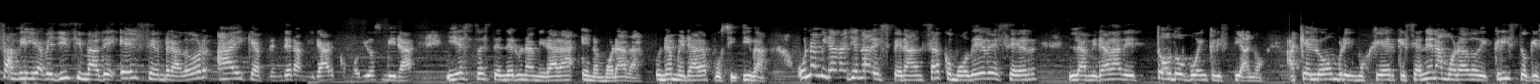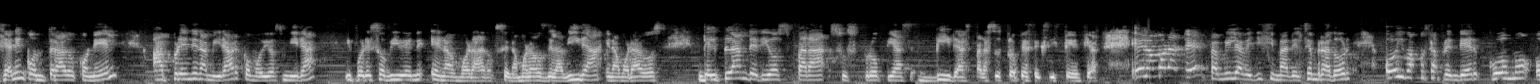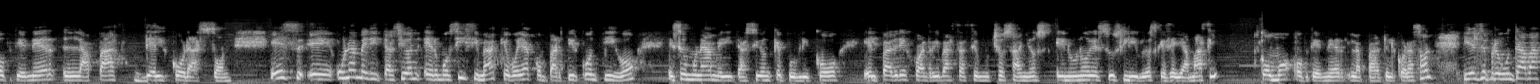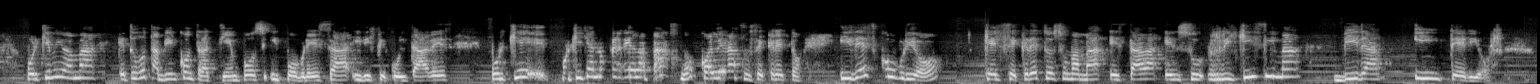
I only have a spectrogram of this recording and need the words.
Familia bellísima de El Sembrador, hay que aprender a mirar como Dios mira y esto es tener una mirada enamorada, una mirada positiva, una mirada llena de esperanza como debe ser la mirada de todo buen cristiano. Aquel hombre y mujer que se han enamorado de Cristo, que se han encontrado con Él, aprenden a mirar como Dios mira y por eso viven enamorados, enamorados de la vida, enamorados del plan de Dios para sus propias vidas, para sus propias existencias. Enamórate, familia bellísima del Sembrador. Hoy vamos a aprender cómo obtener la paz del corazón. Es eh, una meditación hermosísima que voy a compartir contigo. Es una meditación que publicó el padre Juan Rivas hace muchos años en uno de sus libros que se llama así, cómo obtener la paz del corazón. Y él se preguntaba, ¿por qué mi mamá, que tuvo también contratiempos y pobreza y dificultades, ¿por qué, por qué ella no perdía la paz? ¿no? ¿Cuál era su secreto? Y descubrió que el secreto de su mamá estaba en su riquísima vida interior.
